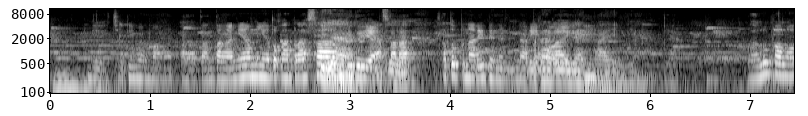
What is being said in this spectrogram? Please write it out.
Hmm. Iya, jadi memang uh, tantangannya menyatukan rasa Iya, gitu ya antara satu penari dengan penari yang Penari lain. yang lainnya. Ya. Lalu kalau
